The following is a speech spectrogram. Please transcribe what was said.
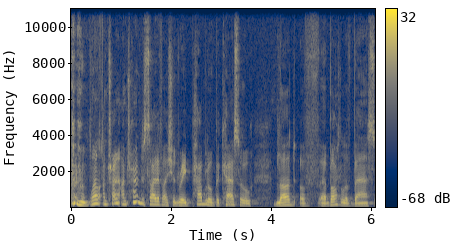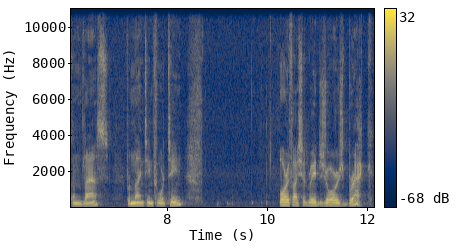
well, I'm trying, I'm trying to decide if I should read Pablo Picasso, Blood of uh, Bottle of Bass and Glass from 1914, or if I should read Georges Braque,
